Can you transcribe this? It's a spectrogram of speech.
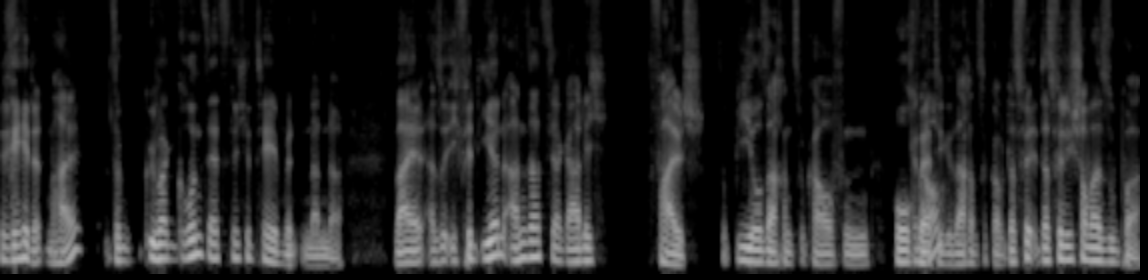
Redet mal so über grundsätzliche Themen miteinander. Weil, also ich finde ihren Ansatz ja gar nicht falsch. So Bio-Sachen zu kaufen, hochwertige Genau. Sachen zu kaufen. Das, das finde ich schon mal super.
